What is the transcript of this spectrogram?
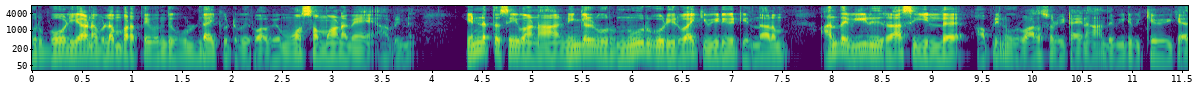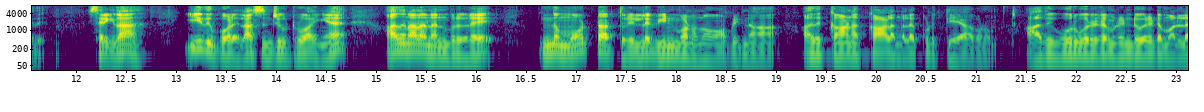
ஒரு போலியான விளம்பரத்தை வந்து உண்டாக்கி விட்டு போயிடுவான் அவன் மோசமானவன் அப்படின்னு. என்னத்தை செய்வானா? நீங்கள் ஒரு நூறு கோடி ரூபாய்க்கு வீடு கட்டியிருந்தாலும் அந்த வீடு ராசி இல்லை அப்படின்னு ஒரு வாதம் சொல்லிட்டாங்கன்னா அந்த வீடு விற்கவே விற்காது. சரிங்களா? இது போலெல்லாம் செஞ்சு விட்ருவாங்க அதனால் நண்பர்களே இந்த மோட்டார் தொழிலில் வீண் பண்ணணும் அப்படின்னா அதுக்கான காலங்களை கொடுத்தே ஆகணும். அது ஒரு வருடம் ரெண்டு வருடம் அல்ல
